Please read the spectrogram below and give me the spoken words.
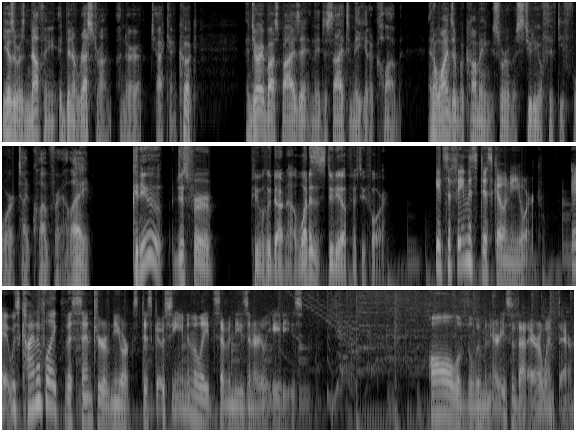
because there was nothing. It'd been a restaurant under Jack Kent Cooke, and Jerry Buss buys it, and they decide to make it a club, and it winds up becoming sort of a Studio 54 type club for LA. Can you just for people who don't know, what is Studio 54? It's a famous disco in New York. It was kind of like the center of New York's disco scene in the late 70s and early 80s all of the luminaries of that era went there.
